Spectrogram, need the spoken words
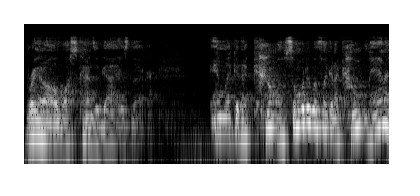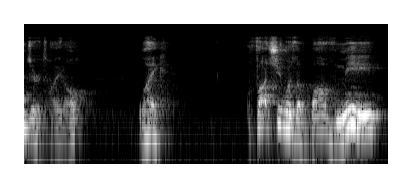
bringing all of us kinds of guys there, and like an account, somebody with like an account manager title, like thought she was above me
